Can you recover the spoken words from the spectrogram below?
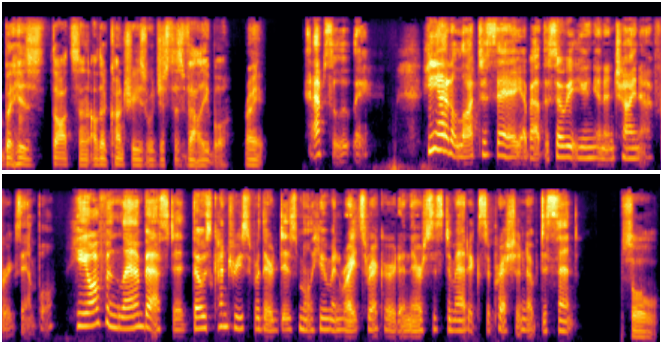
but his thoughts on other countries were just as valuable, right? Absolutely. He had a lot to say about the Soviet Union and China, for example. He often lambasted those countries for their dismal human rights record and their systematic suppression of dissent. So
